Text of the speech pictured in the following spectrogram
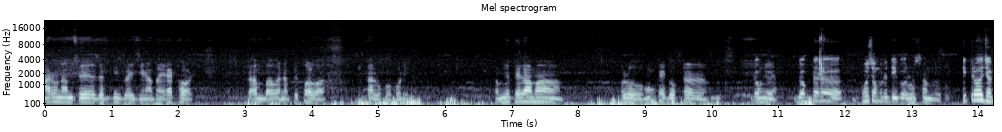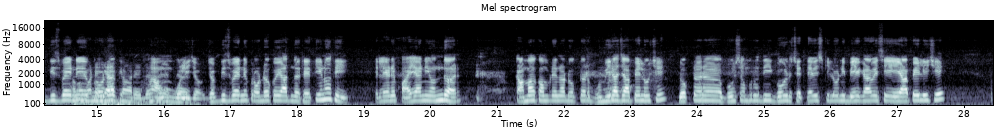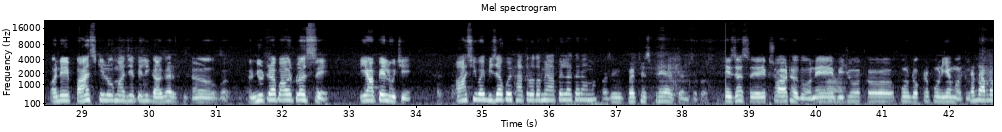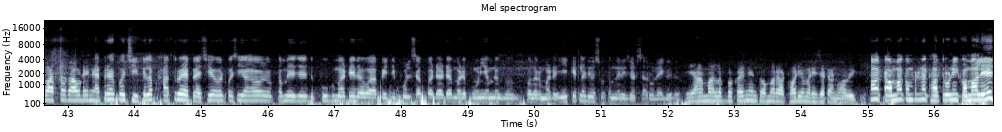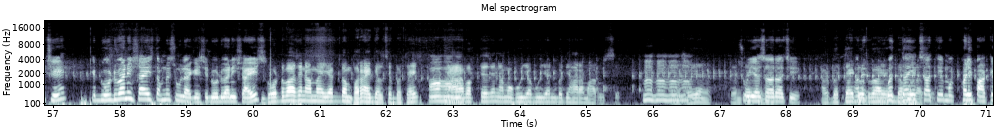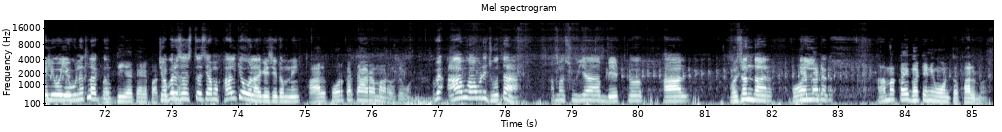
મારું નામ છે જગદીશભાઈ જીણાભાઈ રાઠોડ ગામ બાવાના પીપળવા તાલુકો કોડી અમે પહેલાંમાં પેલું શું કે ડૉક્ટર ડૉક્ટર ડોક્ટર ભૂસમૃદ્ધિ ગોળ ભૂ સમૃદ્ધિ મિત્રો જગદીશભાઈ ને પ્રોડક્ટ હા હું બોલી જાઉં. જગદીશભાઈ ને પ્રોડક્ટ યાદ ન- રહેતી નથી એટલે એને પાયાની અંદર કામા કંપનીના ડોક્ટર ભૂમિરાજ આપેલું છે. ડૉક્ટર ભૂસમૃદ્ધિ ગોલ્ડ સત્યાવીસ કિલોની બેગ આવે છે એ આપેલી છે. અને પાંચ કિલોમાં જે પેલી ગાગર ન્યુટ્રા પાવર પ્લસ છે એ આપેલું છે. આ સિવાય બીજા કોઈ ખાતરો તમે આપેલા ખરા આમાં? પછી ઉપરથી સ્પ્રે આપેલ છે પછી તેજસ એકસો આઠ હતો અને બીજો એક ડોક્ટર પૂર્ણિયમ હતું. આપણે વાંચતા તો આવડે ને આપ્યા પછી પેલા ખાતરો આપ્યા છે અને પછી આ તમે જે ફૂગ માટે દવા આપી હતી ફૂલ સપ્પા દાઢા માટે પૂર્ણિયમને કલર માટે એ કેટલા દિવસમાં તમને રિઝલ્ટ સારું લાગ્યું હતું? એ આમાં લગભગ કરીને તો અમારે અઠવાડિયામાં રિઝલ્ટ આનું આવી ગયું. આ કામા કંપનીના ખાતરોની કમાલ એ છે કે દોડવાની સાઇઝ તમને શું લાગે છે? દોડવાની સાઈઝ? દોડવા છે ને આમાં એકદમ ભરાઈ ગયેલ છે બધાય. આ વખતે છે ને આમાં હુયા બુયા ને બધી હારા મારું છે. જોઈએ ને તેમ સારા છે. છે બધાય અને દોડવા એકદમ બધા એક સાથે મગફળી પાકેલી હોય એવું નથી લાગતું? બધી એકારે જબરજસ્ત છે. આમાં ફાલ કેવો લાગે છે તમને? હાલ પોર કરતા હારા મારો છે હવે આવું આવડે જોતા આમાં સુયા બેઠક હાલ વજનદાર આમાં કઈ ઘટે નહીં ઓણ તો ફાલમાં.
